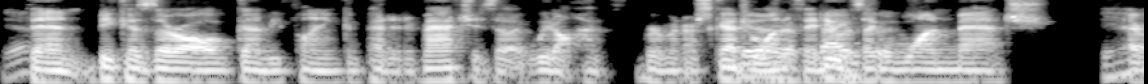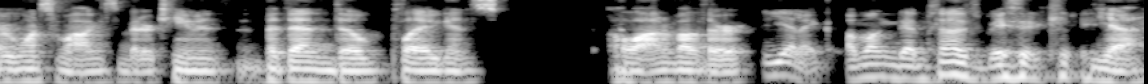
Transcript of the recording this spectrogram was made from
Yeah. then because they're all going to be playing competitive matches. They're like, we don't have room in our schedule. And if they do, it's like one match Yeah. every once in a while against a better team. But then they'll play against a lot of other, yeah, like among themselves, basically. yeah,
